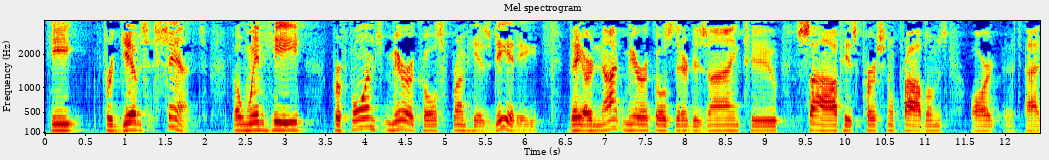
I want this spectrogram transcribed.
He forgives sins. But when he performs miracles from his deity, they are not miracles that are designed to solve his personal problems or uh,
